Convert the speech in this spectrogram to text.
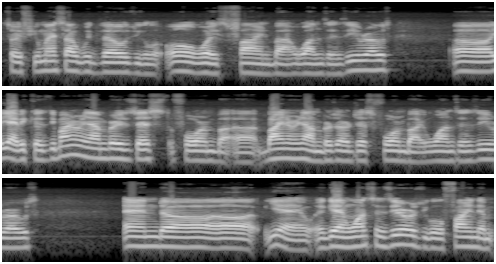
So if you mess up with those, you'll always find by ones and zeros. Uh, yeah, because the binary number is just formed by uh, binary numbers are just formed by ones and zeros. And uh, yeah, again, ones and zeros you will find them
